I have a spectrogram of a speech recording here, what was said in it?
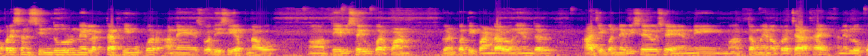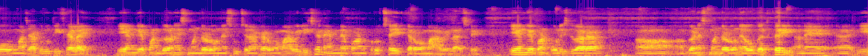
ઓપરેશન સિંદૂરને લગતા થીમ ઉપર અને સ્વદેશી અપનાવો તે વિષય ઉપર પણ ગણપતિ પાંડાલોની અંદર આ જે બંને વિષયો છે એમની મહત્તમ એનો પ્રચાર થાય અને લોકોમાં જાગૃતિ ફેલાય, એ અંગે પણ ગણેશ મંડળોને સૂચના કરવામાં આવેલી છે ને એમને પણ પ્રોત્સાહિત કરવામાં આવેલા છે. એ અંગે પણ પોલીસ દ્વારા ગણેશ મંડળોને અવગત કરી અને એ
